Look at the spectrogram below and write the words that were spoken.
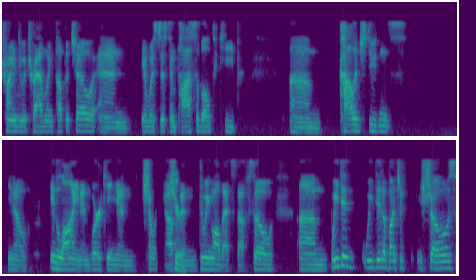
try and do a traveling puppet show and it was just impossible to keep um college students you know in line and working and showing up Sure. and doing all that stuff. So um we did we did a bunch of shows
